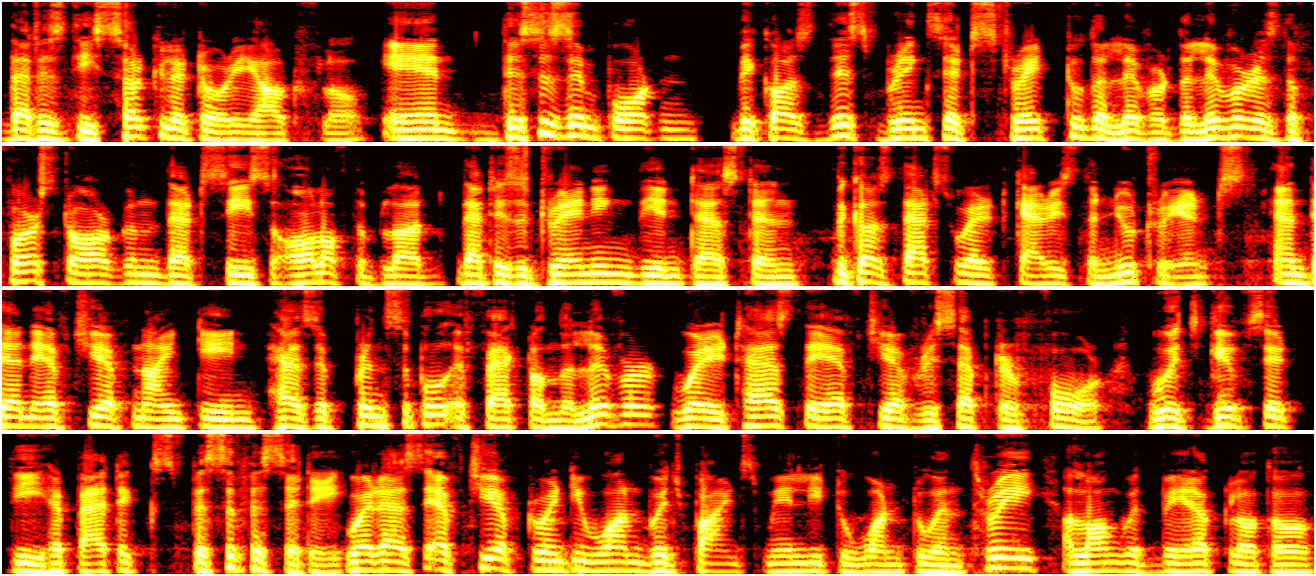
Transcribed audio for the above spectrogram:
that is the circulatory outflow. And this is important because this brings it straight to the liver. The liver is the first organ that sees all of the blood that is draining the intestine because that's where it carries the nutrients. And then FGF19 has a principal effect on the liver where it has the FGF receptor 4, which gives it the hepatic specificity, whereas FGF21, which binds mainly to 1, 2, and 3, along with beta klotho,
